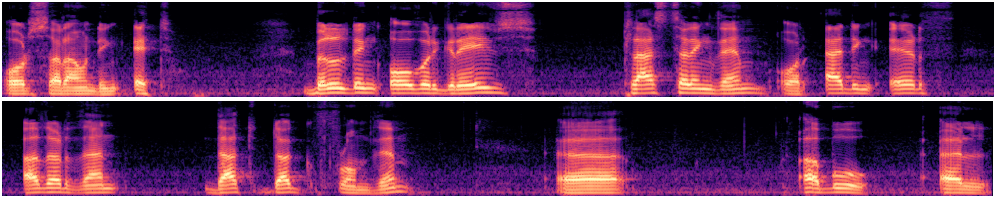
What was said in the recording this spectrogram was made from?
or surrounding it. Building over graves, plastering them, or adding earth other than that dug from them. Uh, Abu al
